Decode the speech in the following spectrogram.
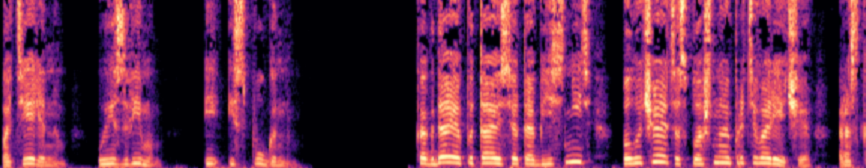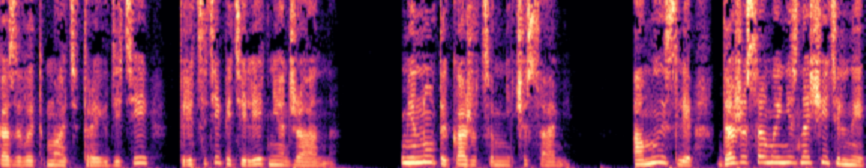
потерянным, уязвимым и испуганным. Когда я пытаюсь это объяснить, получается сплошное противоречие, рассказывает мать троих детей, 35-летняя Джоанна. Минуты кажутся мне часами, а мысли, даже самые незначительные,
